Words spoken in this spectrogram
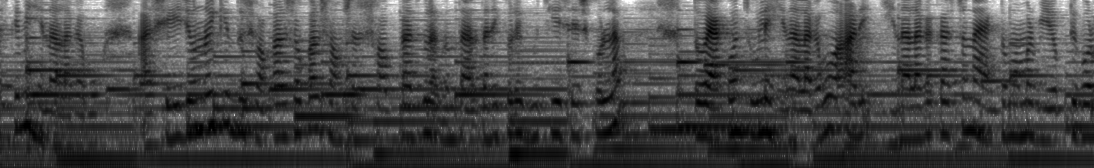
আজকে আমি হেনা লাগাবো। আর সেই জন্যই কিন্তু সকাল সকাল সংসারের সব কাজগুলো একদম তাড়াতাড়ি করে গুছিয়ে শেষ করলাম। তো এখন চুলে হেনা লাগাবো, আর হেনা লাগা কাজটা না একদম আমার বিরক্তিকর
